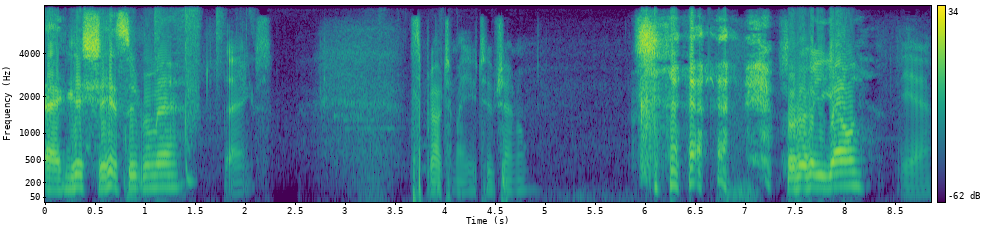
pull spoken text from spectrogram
Hey, good shit, Superman. Thanks. Subscribe to my YouTube channel. For real, you going? Yeah.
